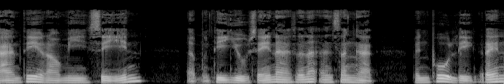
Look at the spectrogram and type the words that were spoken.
การที่เรามีศีลบางทีอยู่เสนาสนะอันสงัด เป็นผู้หลีกเล่น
